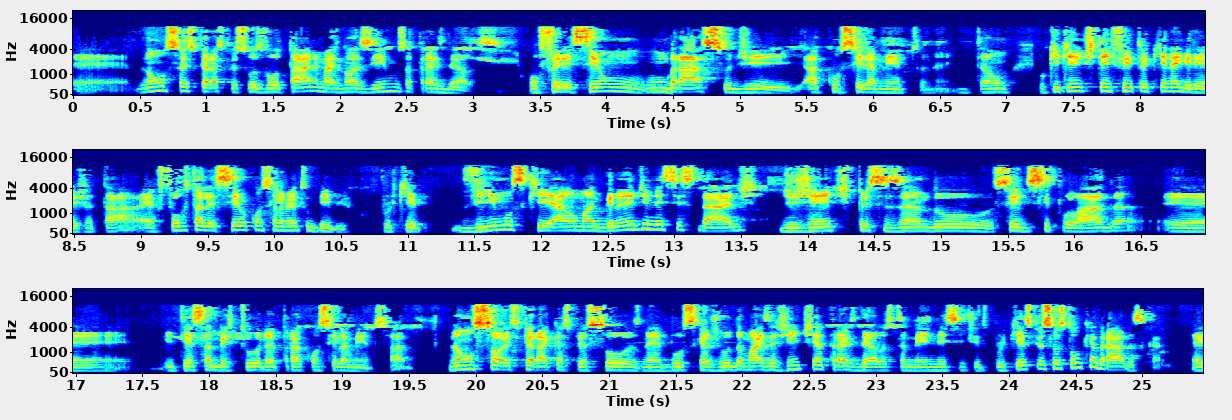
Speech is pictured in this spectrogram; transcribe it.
é, não só esperar as pessoas voltarem, mas nós irmos atrás delas. Oferecer um, um braço de aconselhamento, né? Então, o que, que a gente tem feito aqui na igreja, tá? É fortalecer o aconselhamento bíblico, porque vimos que há uma grande necessidade de gente precisando ser discipulada é, e ter essa abertura para aconselhamento, sabe? Não só esperar que as pessoas, né, busquem ajuda, mas a gente ir atrás delas também nesse sentido, porque as pessoas estão quebradas, cara. É,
